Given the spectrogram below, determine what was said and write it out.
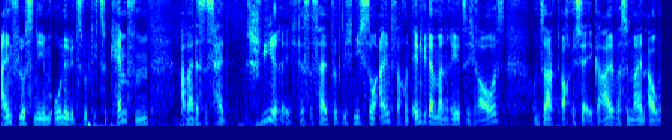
Einfluss nehmen, ohne jetzt wirklich zu kämpfen. Aber das ist halt schwierig. Das ist halt wirklich nicht so einfach. Und entweder man redet sich raus und sagt, ach, ist ja egal, was in meinen Augen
